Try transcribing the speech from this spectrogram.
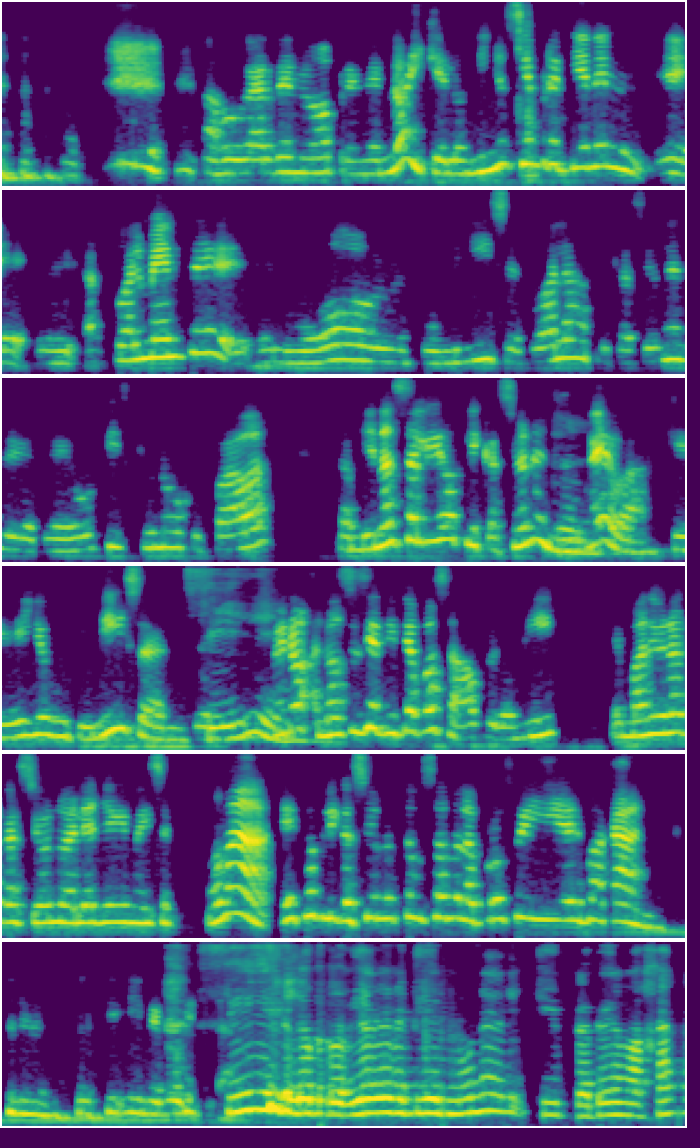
a jugar de nuevo a aprender, ¿no? Y que los niños siempre tienen eh, eh, actualmente el Word, el Publice, todas las aplicaciones de, de Office que uno ocupaba, también han salido aplicaciones nuevas que ellos utilizan. Sí. Bueno, no sé si a ti te ha pasado, pero a mí en más de una ocasión Noelia llega y me dice, mamá, esta aplicación la está usando la profe y es bacán. y me sí, el otro día me metí en una que traté de bajar,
